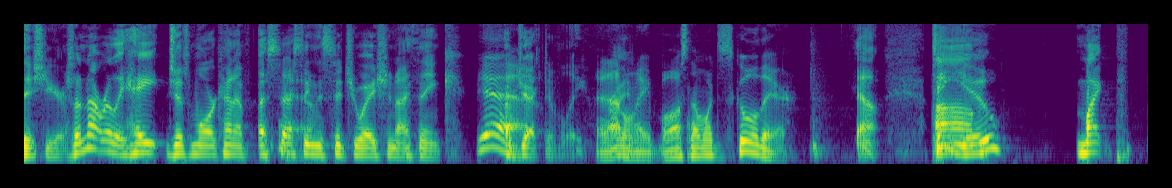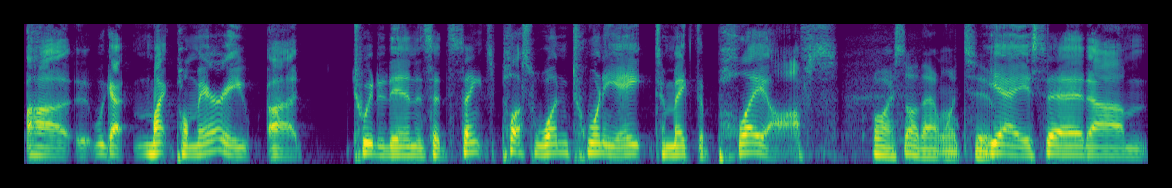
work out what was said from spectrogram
this year. So not really hate, just more kind of assessing the situation. I think Yeah. objectively. And I don't hate Boston. I went to school there. Yeah. To Um, you? Mike, uh, we got Mike Palmieri uh, tweeted in and said Saints plus 128 to make the playoffs. Oh, I saw that one too. Yeah, he said um,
